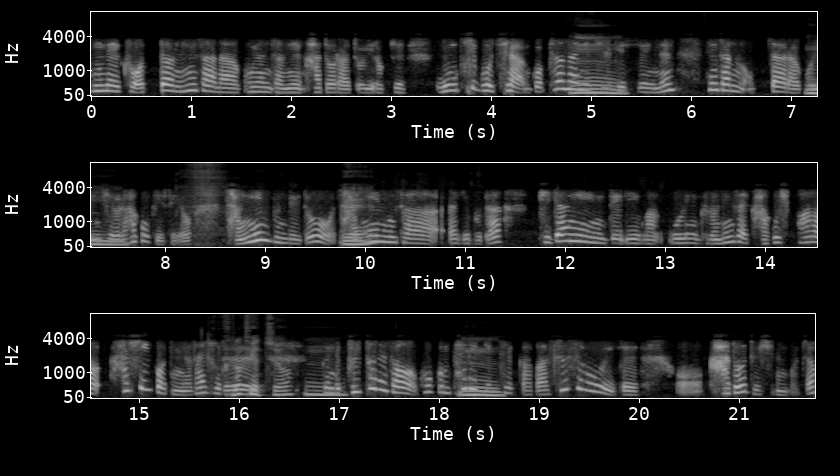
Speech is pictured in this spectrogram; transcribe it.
국내 그 어떤 행사나 공연장에 가더라도 이렇게 눈치 보지 않고 편안히 음. 즐길 수 있는 행사는 없다라고 음. 인식을 하고 계세요. 장애인분들도 예. 장애인 예. 행사라기보다 비장애인들이 막 모이는 그런 행사에 가고 싶어 하시거든요, 사실은. 그렇겠죠. 음. 근데 불편해서 혹은 폐리 음. 끼칠까봐 스스로 이제, 어, 가둬두시는 거죠.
